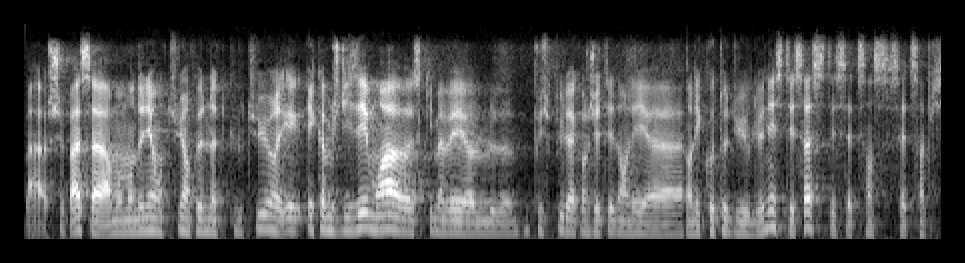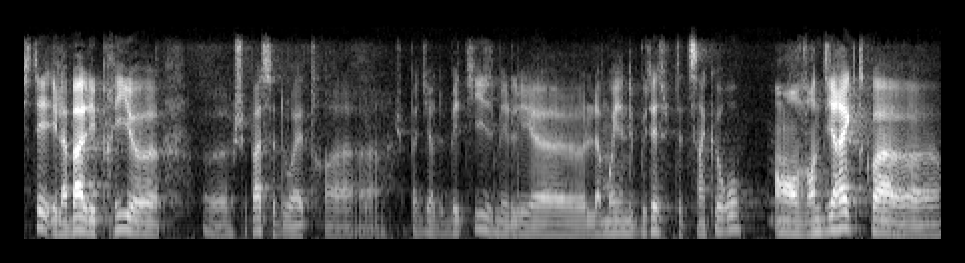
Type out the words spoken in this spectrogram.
Bah, je sais pas, ça, à un moment donné, on tue un peu notre culture. Et, comme je disais, moi, euh, ce qui m'avait euh, le plus plu là quand j'étais dans les, euh, dans les coteaux du Lyonnais, c'était ça, c'était cette, sim- cette simplicité. Et là-bas, les prix, euh, euh, je sais pas, ça doit être, je vais pas dire de bêtises, mais la moyenne des bouteilles, c'est peut-être 5 euros en vente directe, quoi.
